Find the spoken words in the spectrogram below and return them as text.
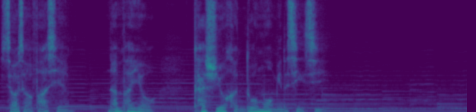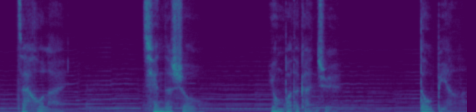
小小发现，男朋友开始有很多莫名的信息。再后来，牵的手、拥抱的感觉都变了。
